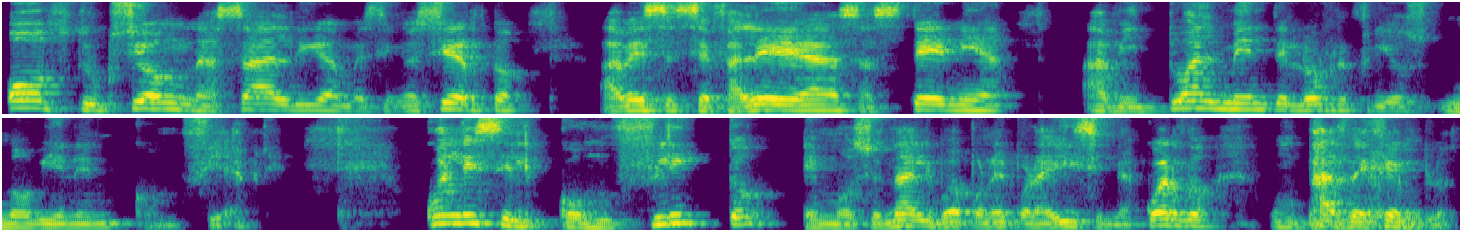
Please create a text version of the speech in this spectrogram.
obstrucción nasal, dígame si no es cierto, a veces cefaleas, astenia. Habitualmente los resfríos no vienen con fiebre. ¿Cuál es el conflicto emocional? Y voy a poner por ahí, si me acuerdo, un par de ejemplos.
